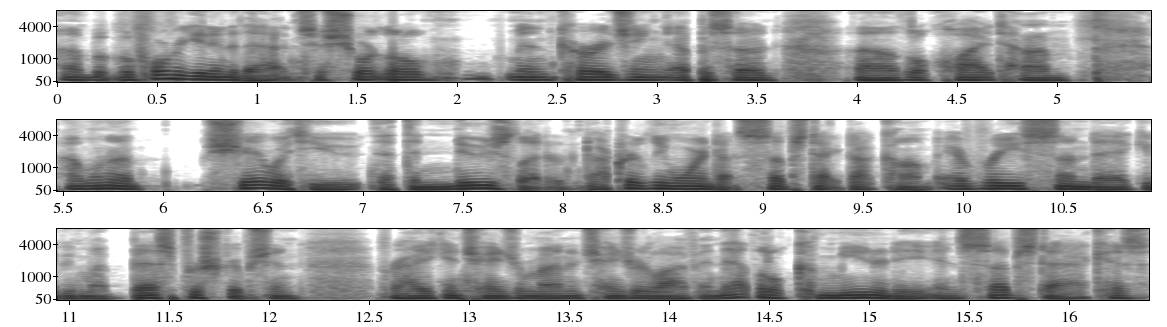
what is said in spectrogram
Uh, but before we get into that, it's a short little encouraging episode, uh, a little quiet time. I want to share with you that the newsletter, drleewarren.substack.com, every Sunday I give you my best prescription for how you can change your mind and change your life. And that little community in Substack has,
